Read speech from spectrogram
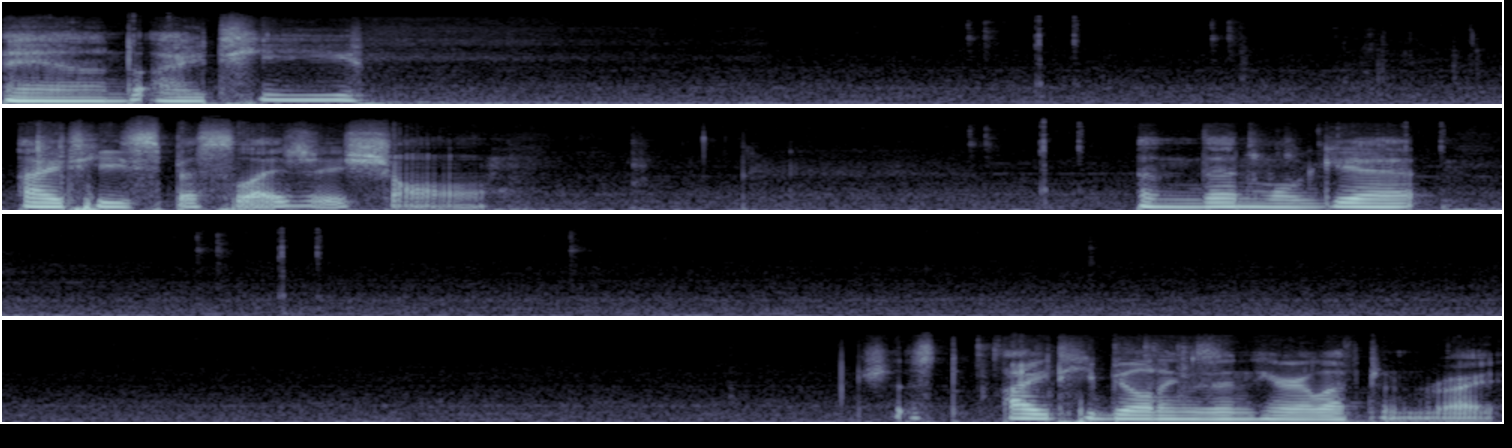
And IT, IT specialization. And then we'll get Just IT buildings in here left and right.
